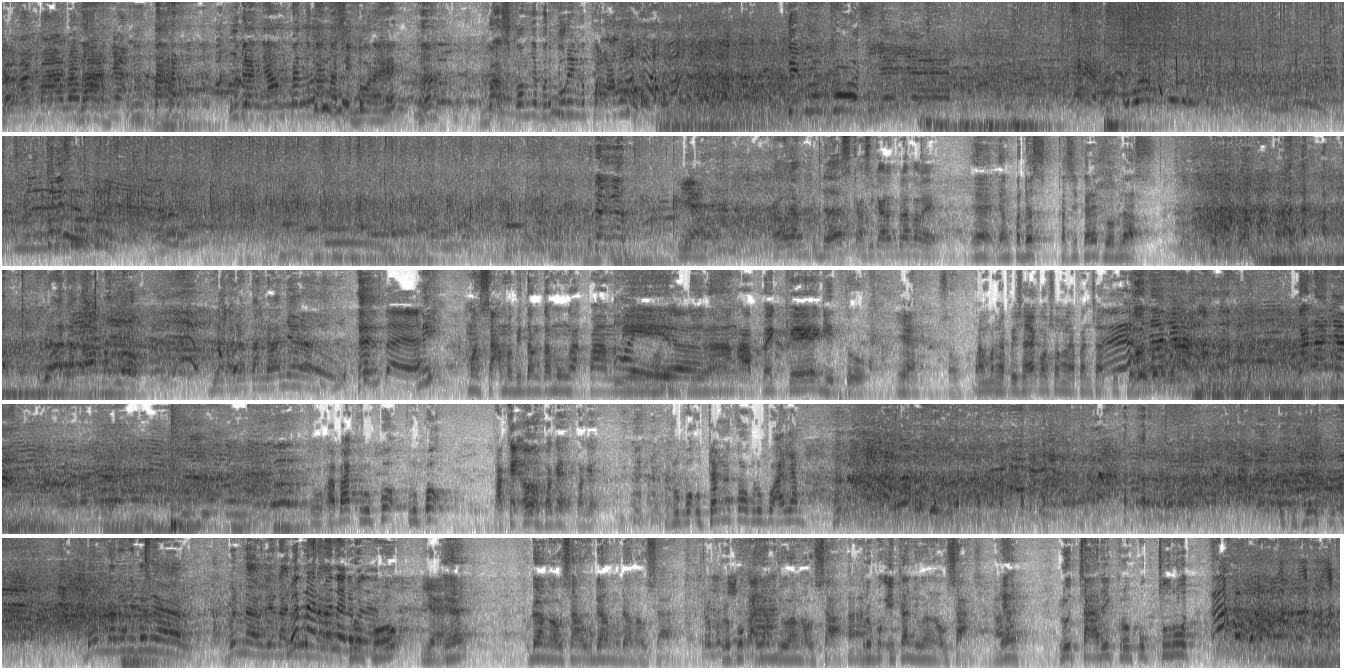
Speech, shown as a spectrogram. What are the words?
Jangan marah Nah, nanya. ntar udah nyampe tukang nasi goreng, nah, baskomnya benturin kepala lu. Dibungkus. Iya, iya. Heran gua. Tulis dulu, tulis. Udah ingat. Iya. Kalau yang pedas kasih karet berapa, Le? Ya, yang pedas kasih karet 12. Biar ada tambang lo. Biar ada tandanya. Eh, Bisa ya? Nih, masa sama bintang tamu nggak pamit, Oh, iya. bilang apa ke gitu. Iya. Sopan. Nomor HP saya 081. Mananya? Gak nanya. Tuh, apa kerupuk, kerupuk, Pakai, oh, pakai, pakai. kerupuk udang atau kerupuk ayam? Benar ini benar. Benar dia nanya Benar, benar, benar. Kerupuk, Iya. ya. Udah nggak usah, udang udah nggak usah. Kerupuk Kerupuk ikan. ayam juga nggak usah. Ah. Kerupuk ikan juga nggak usah. Ya. Lu cari kerupuk curut.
